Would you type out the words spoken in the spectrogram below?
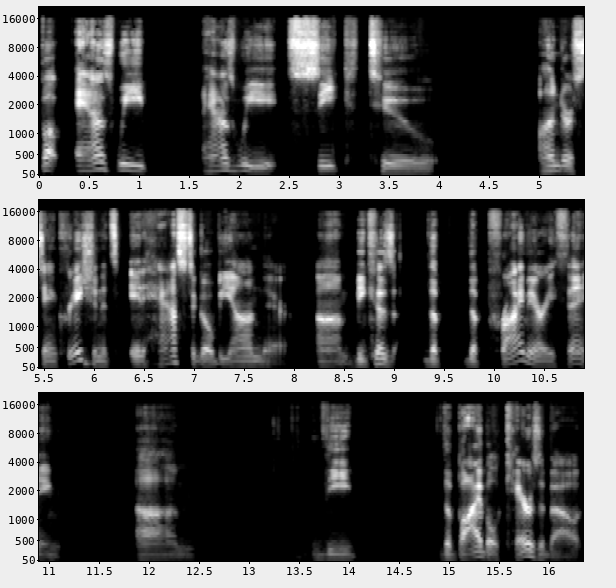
but as we as we seek to understand creation, it's it has to go beyond there um, because the the primary thing um, the the Bible cares about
